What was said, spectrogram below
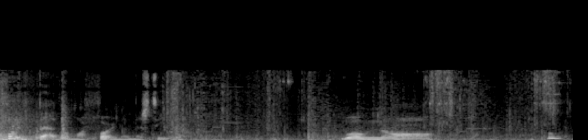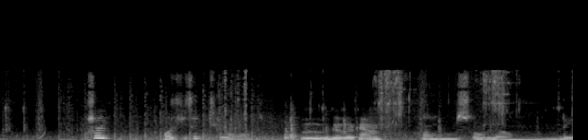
Quality's better on my phone than this TV. Well, no. Oh, sorry, why did you take two hours? Because I can. I'm so lonely.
